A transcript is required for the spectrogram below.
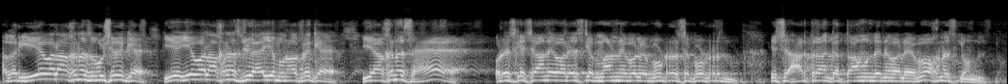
اگر یہ والا اخنس مشرق ہے، یہ یہ والا اخنس جو ہے، یہ منافق ہے، یہ اخنس ہے، اور اس کے چاہنے والے، اس کے ماننے والے، ووٹر، سپورٹر، اس سے ہر طرح کا تعاون دینے والے، وہ اخنس کیوں نہیں؟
